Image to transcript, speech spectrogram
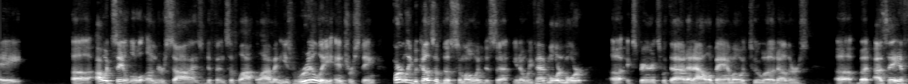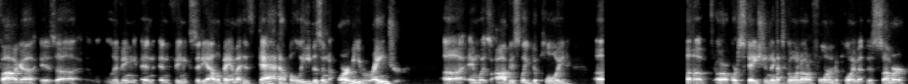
a, uh, I would say, a little undersized defensive lineman. He's really interesting, partly because of the Samoan descent. You know, we've had more and more uh, experience with that at Alabama with Tua and others. Uh, but Isaiah Faga is uh, living in, in Phenix City, Alabama. His dad, I believe, is an Army Ranger uh, and was obviously deployed uh, or, or stationed and that's going on a foreign deployment this summer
